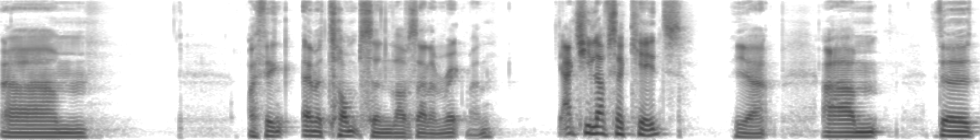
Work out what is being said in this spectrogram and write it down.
Um, I think Emma Thompson loves Alan Rickman. And she loves her kids. Yeah. Um, the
